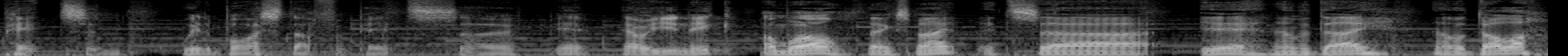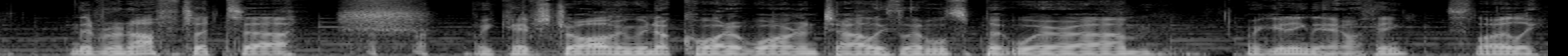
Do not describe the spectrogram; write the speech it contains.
pets and where to buy stuff for pets. So, yeah. How are you, Nick? I'm well, thanks, mate. It's, uh, yeah, another day, another dollar. Never enough, but uh, we keep striving. We're not quite at Warren and Charlie's levels, but we're um, we're getting there, I think, slowly.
